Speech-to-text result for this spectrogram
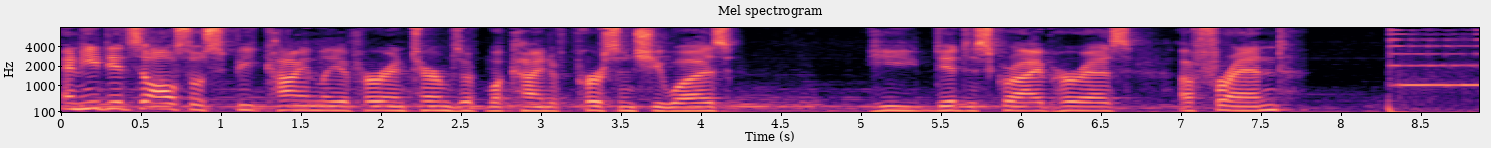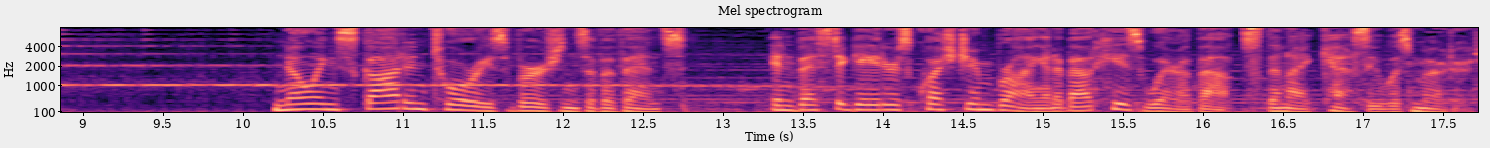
And he did also speak kindly of her in terms of what kind of person she was. He did describe her as a friend. Knowing Scott and Torey's versions of events, investigators question Brian about his whereabouts the night Cassie was murdered.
